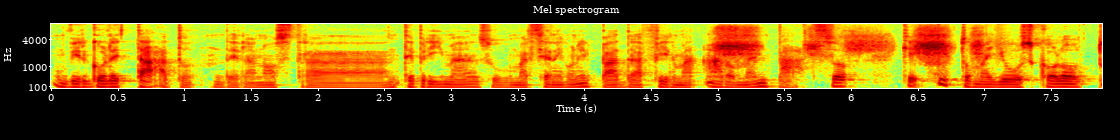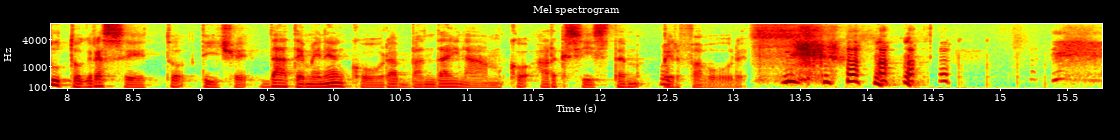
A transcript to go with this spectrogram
un virgolettato della nostra anteprima su Marziani con il pad a firma Iron Pazzo che tutto maiuscolo, tutto grassetto dice datemene ancora Bandai Namco Arc System per favore.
